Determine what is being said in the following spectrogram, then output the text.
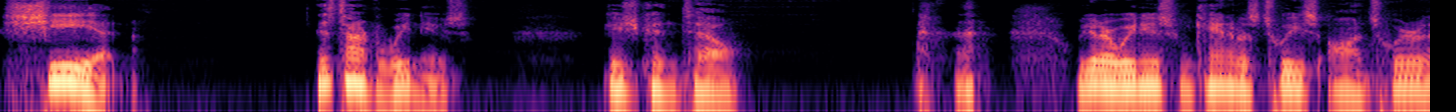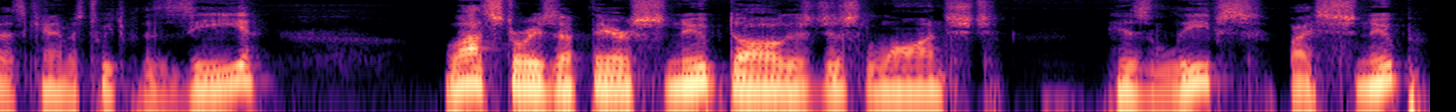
Shit. It's time for Weed News. In case you couldn't tell. we got our Weed News from Cannabis Tweets on Twitter. That's Cannabis Tweets with a Z. Lots of stories up there. Snoop Dogg has just launched his Leafs by Snoop.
